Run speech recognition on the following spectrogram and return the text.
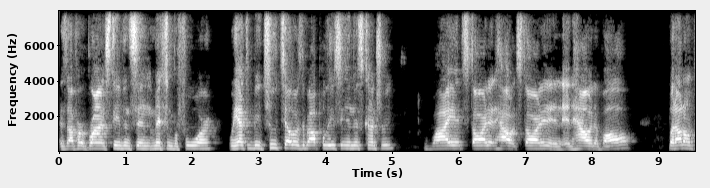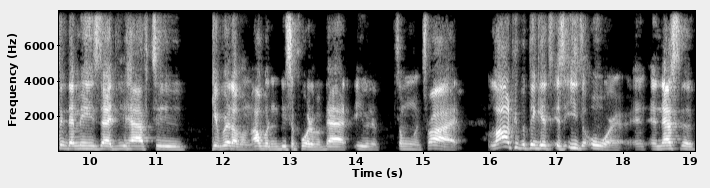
As I've heard Bryan Stevenson mention before, we have to be truth tellers about policing in this country, why it started, how it started, and, and how it evolved. But I don't think that means that you have to get rid of them. I wouldn't be supportive of that, even if someone tried. A lot of people think it's, it's either or, and, and that's the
